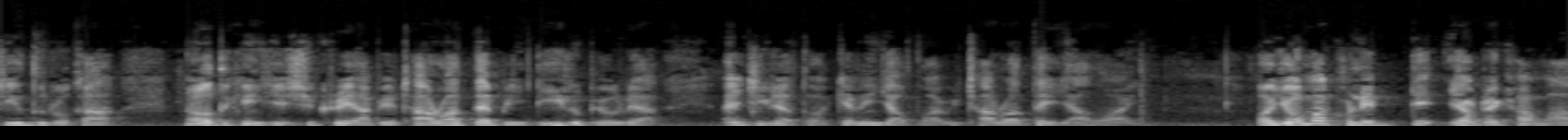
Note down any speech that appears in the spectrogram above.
ကျေးသူတို့ကနောက်သခင်ယေရှုခရစ်အပြင်သာရသက်ပြီဒီလို့ပြောကြတယ်အဲ့ဒီကတော့ကရင်ရောက်သွားပြီသာရသက်ရသွားပြီ။အော်ယောမခုနှစ်ရောက်တဲ့ခါမှာ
